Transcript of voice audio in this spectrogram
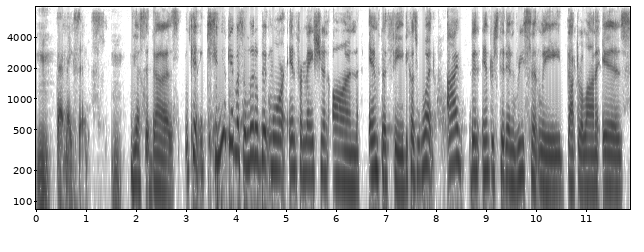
Mm. That makes sense. Mm. Yes, it does. Can Can you give us a little bit more information on empathy? Because what I've been interested in recently, Dr. Alauna, is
